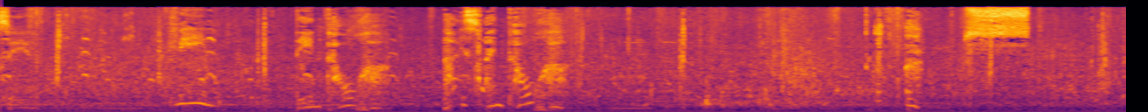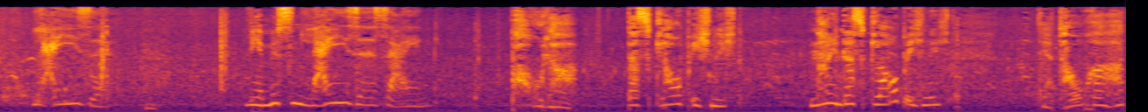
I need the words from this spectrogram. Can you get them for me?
Aus der Nähe sehen. Wen? Den Taucher. Da ist ein Taucher. Leise. Wir müssen leise sein. Paula, das glaub ich nicht. Nein, das glaub ich nicht. Der Taucher hat.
